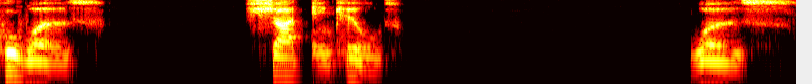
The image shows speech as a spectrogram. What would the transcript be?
who was shot and killed was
